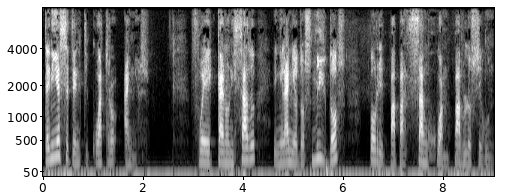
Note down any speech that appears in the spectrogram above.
Tenía setenta y cuatro años. Fue canonizado en el año 2002 por el Papa San Juan Pablo II.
